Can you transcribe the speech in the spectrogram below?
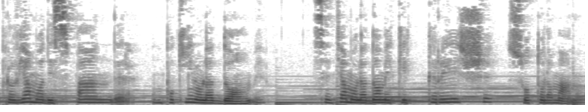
proviamo ad espandere un pochino l'addome. Sentiamo l'addome che cresce sotto la mano.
